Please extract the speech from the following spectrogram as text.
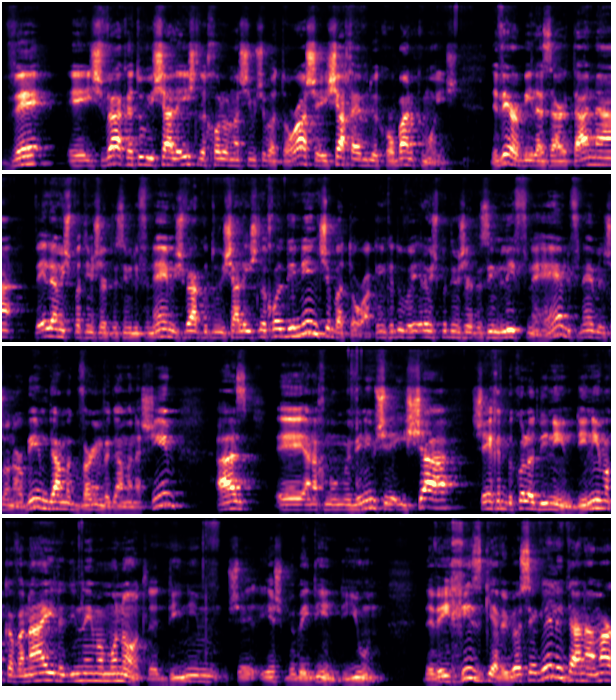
והשווה הכתוב אישה לאיש לכל עונשים שבתורה, שאישה חייבת בקורבן כמו איש. דבר רבי אלעזר תנא, ואלה המשפטים של תשים לפניהם, השווה הכתוב אישה לאיש לכל דינין שבתורה. כן, כתוב אלה המשפטים של תשים לפניהם, לפניהם בלשון רבים, גם הגברים וגם הנשים. אז אה, אנחנו מבינים שאישה שייכת בכל הדינים. דינים הכוונה היא לדיני ממונות, לדינים שיש בבית דין, דיון. דבי חזקיה רבי יוסי הגלילי טענה אמר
